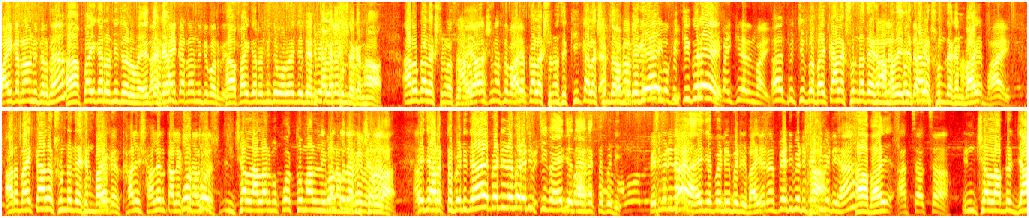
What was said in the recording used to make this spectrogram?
পাইকাররাও নিতে পারবে হ্যাঁ? পাইকাররাও নিতে পারবে। এই দেখেন। পাইকাররাও নিতে পারবে। হ্যাঁ পাইকারও নিতে পারবে। এই যে দেখেন কালেকশন দেখেন হ্যাঁ। আরও কালেকশন আছে ভাই। কালেকশন আছে ভাই। আরও কালেকশন আছে। কি কালেকশন দাও? collection দেখি এই পিচি করে। ভাই কি জানেন ভাই? এই পিচি করে ভাই কালেকশনটা দেখেন আমার। এই যে কালেকশন দেখেন। ভাই। ভাই। আরে ভাই কালেকশনটা দেখেন ভাই। দেখেন খালি শালের কালেকশন কত ইনশাআল্লাহ আল্লাহর কত মাল নিবেন আপনি ইনশাআল্লাহ হ্যাঁ? এই যে আরেকটা পেটি দেয় পেটিটা করে পিচি করে এই যে দেখেন একটা পেটি। পেটি পেটি না হ্যাঁ এই যে পেটি পেটি ভাই। এটা পেটি পেটি পেটি পেটি হ্যাঁ? হ্যাঁ ভাই। আচ্ছা আচ্ছা। ইনশাআল্লাহ আপনার যা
